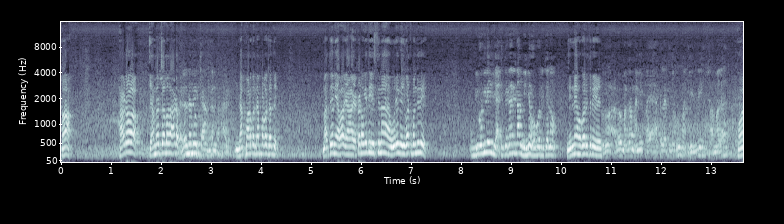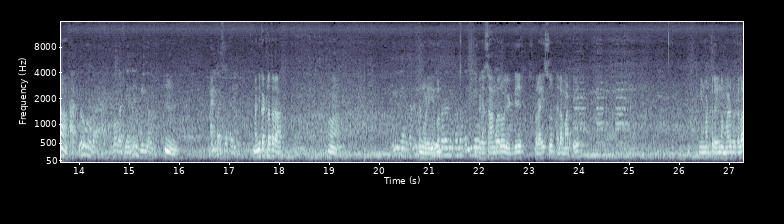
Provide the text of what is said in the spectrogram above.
ಹಾಂ. ಹಾಡು ಕ್ಯಾಮ್ರಾ ಚಾಲು ಹಾಡು. ನೆಪ್ ಮಾಡ್ಕೊ ನೆಪ್ ಮಾಡ್ಕೊ ಜಲ್ದಿ. ಮತ್ತೇನು ಯಾವಾಗ ಯಾಕಡೆ ಹೋಗಿದ್ದಿ ಇಷ್ಟು ದಿನ? ಊರಿಗೆ ಇವತ್ತು ಬಂದಿದ್ದಿ? ಊರಿಗೆ ಹೋಗಿಲ್ಲ ಇಲ್ಲಿ ಯಾತಕ್ಕೆ ನಾವು ನಿನ್ನೆ ಹೋಗೋರಿದ್ದೆ ನಾವು ನಿನ್ನೆ ಹ್ಮ್, ಮಗ ಮನೆ ಪಾಯ ಹಾಕಲತ್ತಿದ್ದೆವು ಮತ್ತೆ ಇಲ್ಲಿ ಸಮಾರ ಹಾ. ಹಾಕ್ತೇವು ಹೋಗತ್ತೆ ಅಂದ್ರೆ ಊರಿಗೆ ಹೋಗಿ ಹ್ಞೂ ಮನೆ ಬರ್ಸೋತಾರೆ ಮನೆ ಕಟ್ಲತ್ತಾರ? ಹ್ಞೂ ನೋಡಿ ಇದು ಈ ಕಡೆ ಸಾಂಬಾರು ಇಡ್ಲಿ ರೈಸು ಎಲ್ಲ ಮಾಡ್ತೀವಿ. ಏನು ಮಾಡ್ತಾರೆ ಏನೋ ಮಾಡ್ಬೇಕಲ್ಲ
